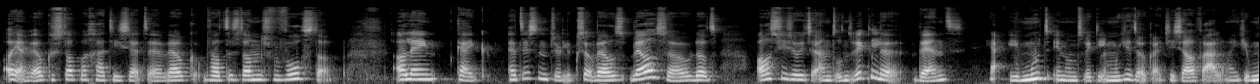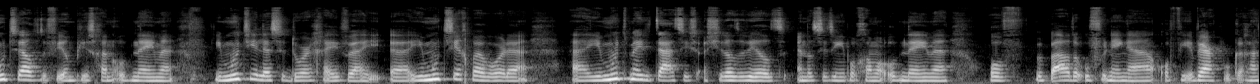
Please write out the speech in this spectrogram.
oh ja, welke stappen gaat hij zetten? Welke, wat is dan de vervolgstap? Alleen, kijk, het is natuurlijk zo, wel, wel zo dat als je zoiets aan het ontwikkelen bent, ja, je moet in ontwikkelen, moet je het ook uit jezelf halen. Want je moet zelf de filmpjes gaan opnemen. Je moet je lessen doorgeven. Uh, je moet zichtbaar worden. Uh, je moet meditaties, als je dat wilt, en dat zit in je programma, opnemen. Of bepaalde oefeningen of je werkboeken gaan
